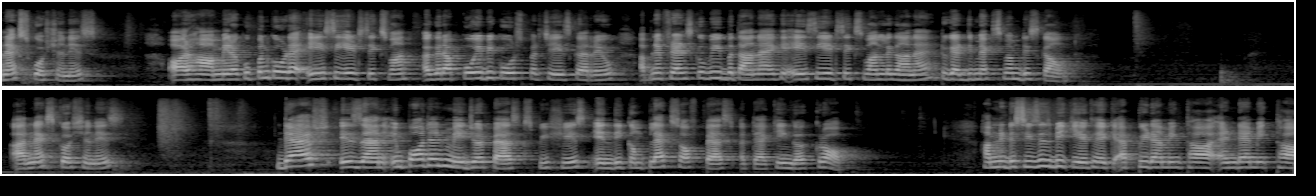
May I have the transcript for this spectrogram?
नेक्स्ट क्वेश्चन इज़ और हाँ मेरा कूपन कोड है A C eight six one अगर आप कोई भी कोर्स परचेज कर रहे हो, अपने फ्रेंड्स को भी बताना है कि A C eight six one लगाना है to get the maximum discount our next question is dash is an important major pest species in the complex of pest attacking a crop हमने डिसीजेज भी किए थे, एक एपिडेमिक था एंडेमिक था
